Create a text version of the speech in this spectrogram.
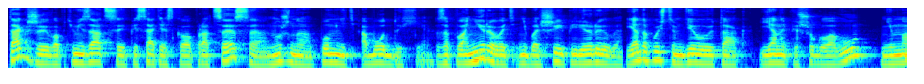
Также в оптимизации писательского процесса нужно помнить об отдыхе, запланировать небольшие перерывы. Я, допустим, делаю так. Я напишу главу, немного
